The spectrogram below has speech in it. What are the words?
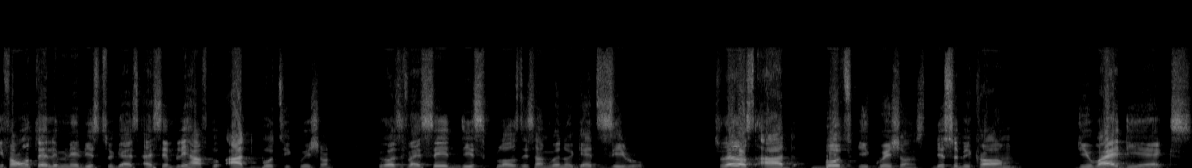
If I want to eliminate these two guys, I simply have to add both equation. Because if I say this plus this, I'm going to get 0. So let us add both equations. This will become dy dx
